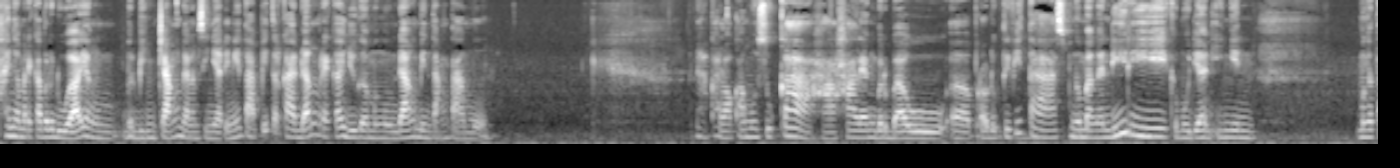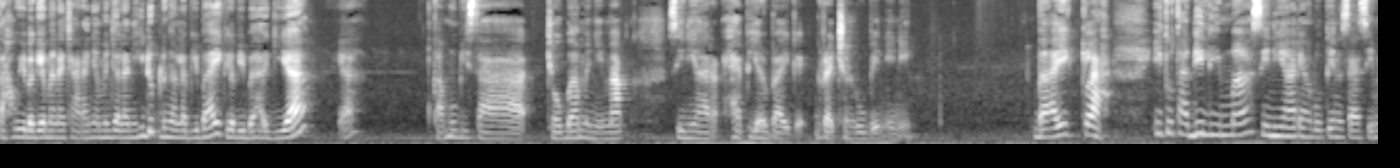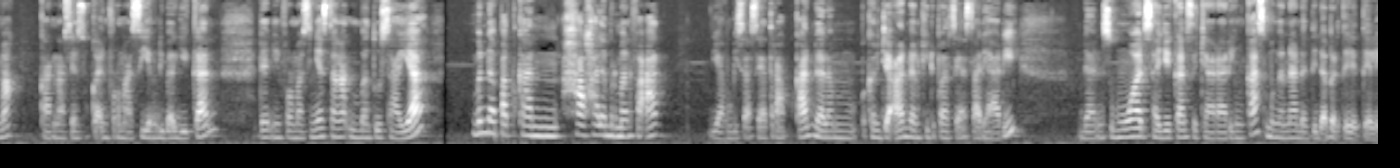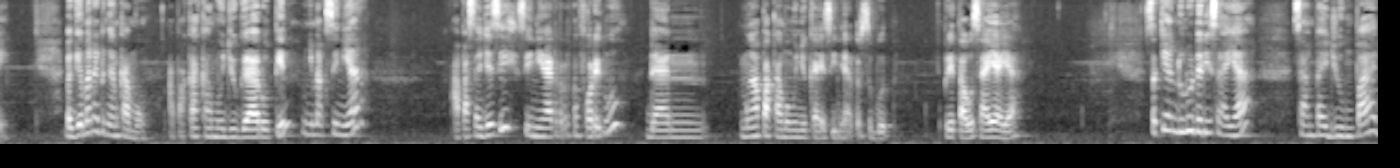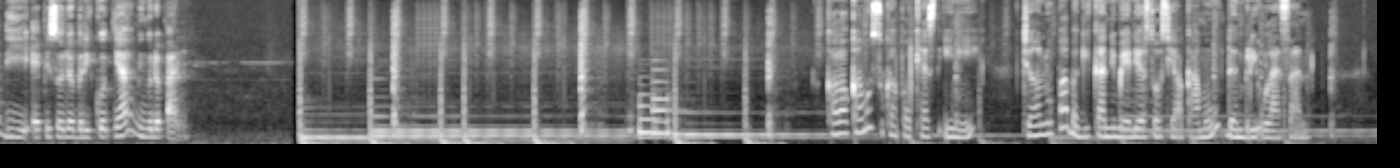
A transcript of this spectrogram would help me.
hanya mereka berdua yang berbincang dalam siniar ini, tapi terkadang mereka juga mengundang bintang tamu. Nah, kalau kamu suka hal-hal yang berbau uh, produktivitas, pengembangan diri, kemudian ingin mengetahui bagaimana caranya menjalani hidup dengan lebih baik, lebih bahagia, ya, kamu bisa coba menyimak siniar Happier by Gretchen Rubin ini. Baiklah, itu tadi 5 siniar yang rutin saya simak karena saya suka informasi yang dibagikan dan informasinya sangat membantu saya mendapatkan hal-hal yang bermanfaat yang bisa saya terapkan dalam pekerjaan dan kehidupan saya sehari-hari dan semua disajikan secara ringkas, mengena dan tidak bertele-tele. Bagaimana dengan kamu? Apakah kamu juga rutin menyimak siniar? Apa saja sih siniar favoritmu dan mengapa kamu menyukai siniar tersebut? Beritahu saya ya. Sekian dulu dari saya. Sampai jumpa di episode berikutnya minggu depan. Kalau kamu suka podcast ini, jangan lupa bagikan di media sosial kamu dan beri ulasan.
